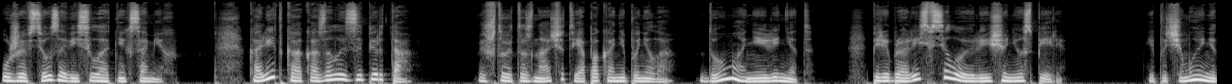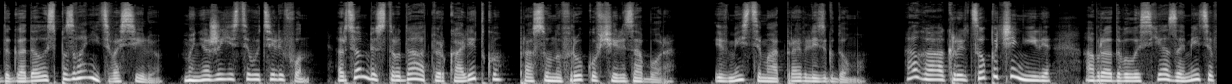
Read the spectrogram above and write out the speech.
уже все зависело от них самих. Калитка оказалась заперта. И что это значит, я пока не поняла. Дома они или нет? Перебрались в село или еще не успели? И почему я не догадалась позвонить Василию? У меня же есть его телефон. Артем без труда отпер калитку, просунув руку в щель забора. И вместе мы отправились к дому. «Ага, крыльцо починили», — обрадовалась я, заметив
